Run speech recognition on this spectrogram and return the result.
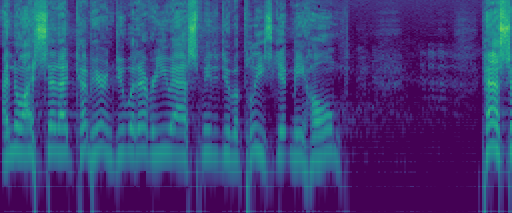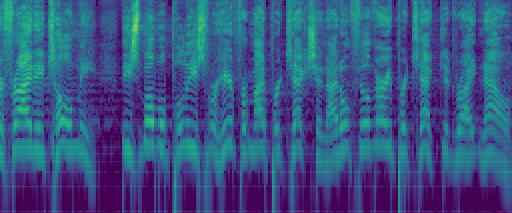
I know I said I'd come here and do whatever you asked me to do, but please get me home. Pastor Friday told me these mobile police were here for my protection. I don't feel very protected right now.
